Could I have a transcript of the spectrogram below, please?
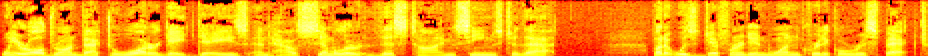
We are all drawn back to Watergate days and how similar this time seems to that. But it was different in one critical respect.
